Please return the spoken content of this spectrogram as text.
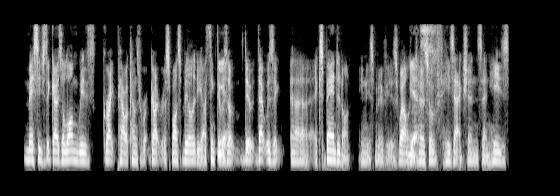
message that goes along with great power comes r- great responsibility. I think there was a there, that was a, uh, expanded on in this movie as well in terms of his actions and his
